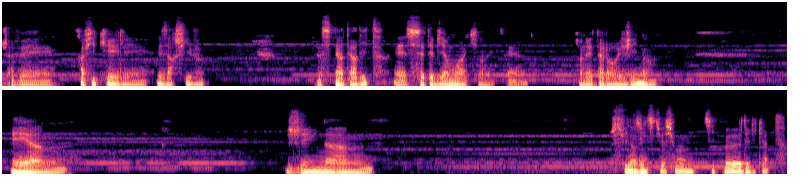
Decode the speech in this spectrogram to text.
j'avais trafiqué les, archives la cité interdite, et c'était bien moi qui en était, qui en était à l'origine. Et euh, j'ai une, euh, je suis dans une situation un petit peu délicate.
